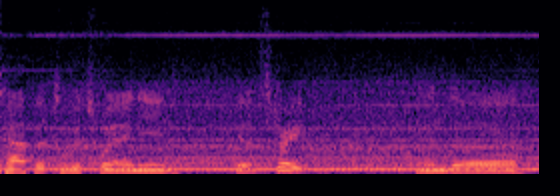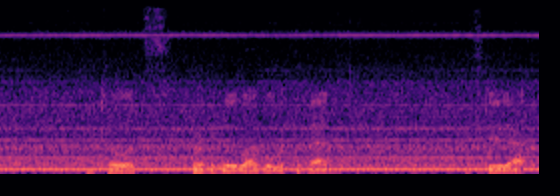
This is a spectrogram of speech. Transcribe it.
tap it to which way I need, get it straight, and uh, until it's perfectly level with the bed. Let's do that.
